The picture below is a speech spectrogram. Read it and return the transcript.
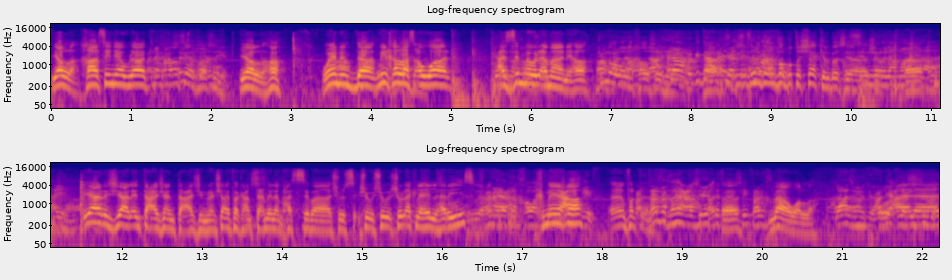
يلا خالصين يا أولاد؟ خلاصين خلاصين يلا ها. وين نبدأ؟ مين خلص أول؟ على الذمة والأمانة ها. كله والله خلاصين إحنا قاعد نضبط الشكل بس يا شيخ. يا رجال انت عجنت عجن. شايفك عم تعملها محسبة. شو شو شو شو الأكلة هي؟ الهريس؟ خميعة. فك... تعرف تعرف لا والله. لازم وعلى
